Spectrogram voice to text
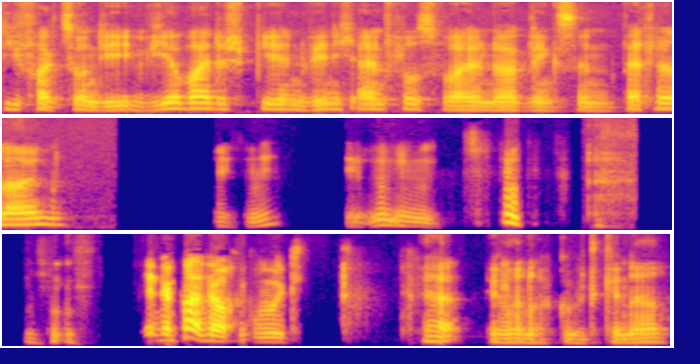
die Fraktion, die wir beide spielen, wenig Einfluss, weil Nurglings sind Battleline. Mhm. Sind immer noch gut. Ja, immer noch gut, genau.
